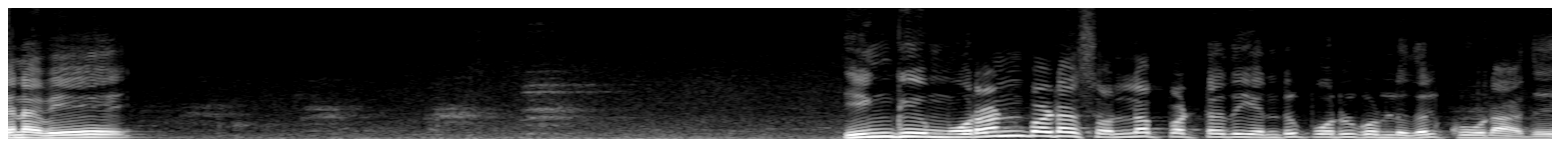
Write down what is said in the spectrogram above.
எனவே இங்கு முரண்பட சொல்லப்பட்டது என்று பொருள் கொள்ளுதல் கூடாது.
